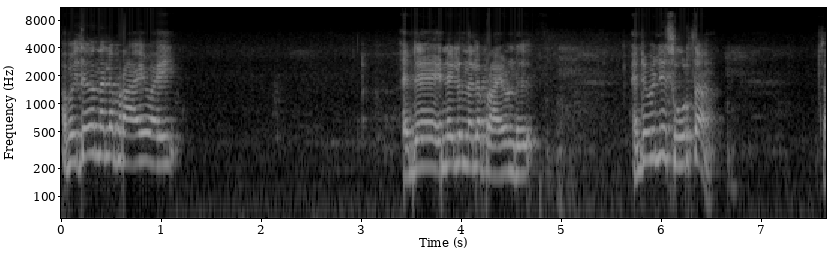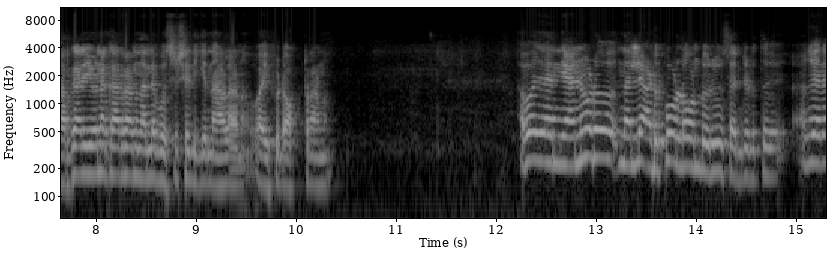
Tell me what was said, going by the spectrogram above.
അപ്പോൾ ഇദ്ദേഹം നല്ല പ്രായമായി. എന്റെ എന്നതിലും നല്ല പ്രായമുണ്ട്. എന്റെ വലിയ സുഹൃത്താണ്. സർക്കാർ ജീവനക്കാരനാണ് നല്ല പൊസിഷൻ ഇരിക്കുന്ന ആളാണ് വൈഫ് ഡോക്ടറാണ്. അപ്പോൾ ഞാൻ എന്നോട് നല്ല അടുപ്പമുള്ളതുകൊണ്ട് ഒരു സെന്റ് അടുത്ത് അങ്ങനെ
